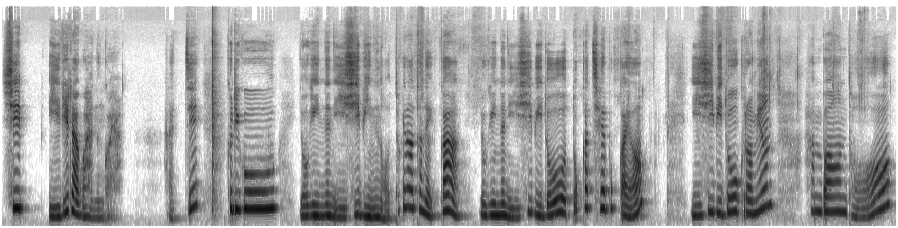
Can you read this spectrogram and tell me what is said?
11이라고 하는 거야. 알았지? 그리고 여기 있는 22는 어떻게 나타낼까? 여기 있는 22도 똑같이 해볼까요? 22도 그러면 한 번 더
